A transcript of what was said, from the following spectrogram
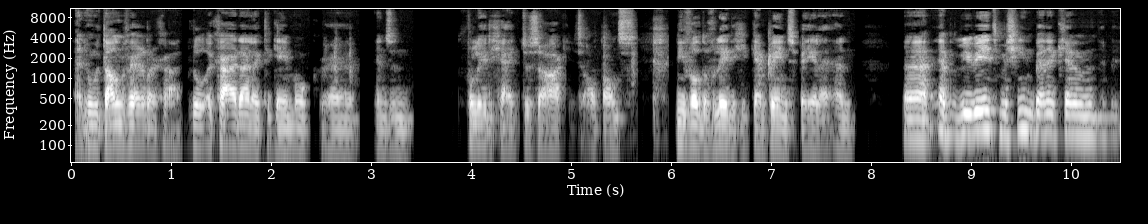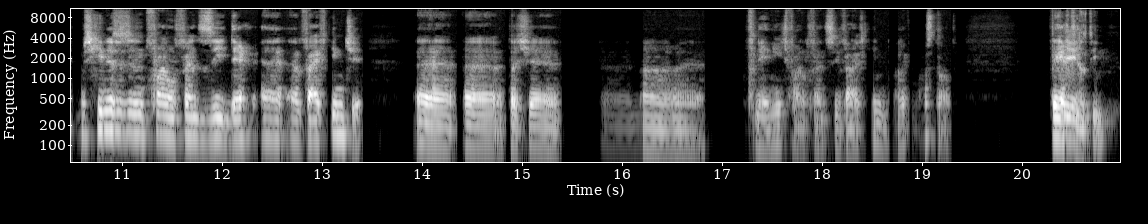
En hoe het dan verder gaat. Ik bedoel, ik ga uiteindelijk de game ook eh, in zijn volledigheid tussen haakjes, althans in ieder geval de volledige campaign spelen. En wie weet, misschien ben ik een, misschien is het een Final Fantasy der, eh, een 15 eh, eh, dat je naar, of nee, niet Final Fantasy 15, welke was dat? 14. 14.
